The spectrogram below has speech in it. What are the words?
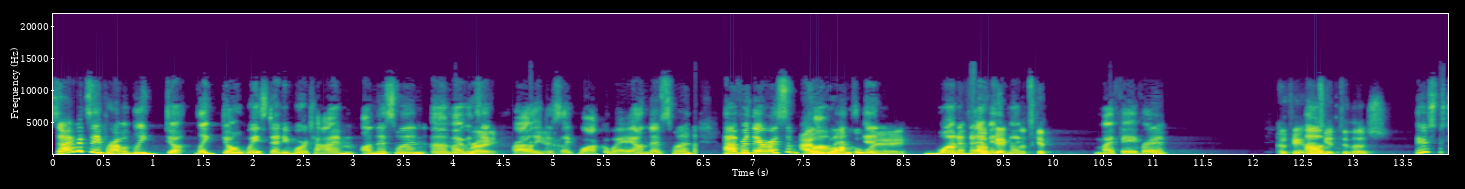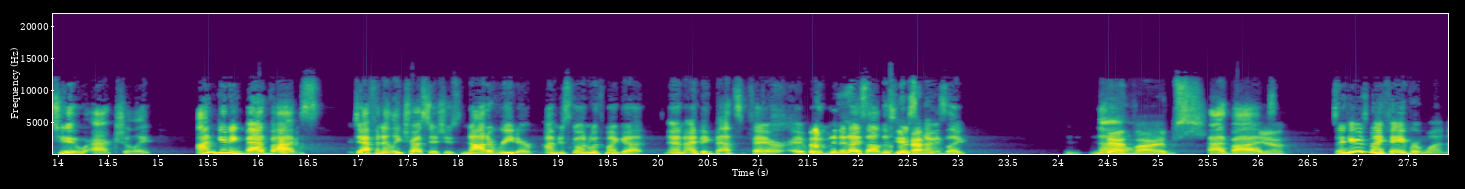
so I would say probably don't like don't waste any more time on this one. Um I would say probably yeah. just like walk away on this one. However, there are some I would walk away. one of them Okay, is my let's get my favorite. okay, let's Um, get to those. There's two actually. I'm getting bad vibes. Definitely trust issues. Not a reader. I'm just going with my gut, and I think that's fair. It- the minute I saw this person, Yeah. I was like, "No, Bad vibes. bad vibes." Yeah. So here's my favorite one.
